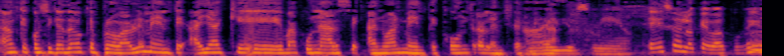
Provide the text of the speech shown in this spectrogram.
aunque consideró que probablemente haya que vacunarse anualmente contra la enfermedad. Ay, Dios mío. Eso es lo que va a ocurrir.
